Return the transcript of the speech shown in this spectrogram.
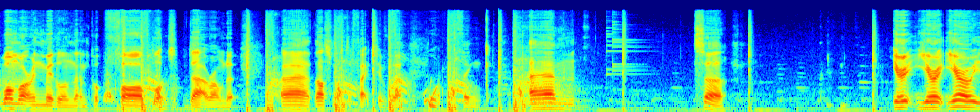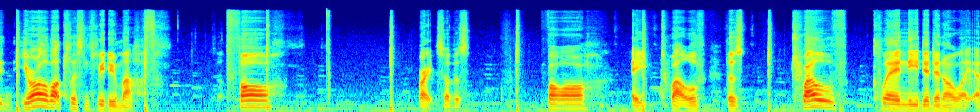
one water in the middle and then put four blocks of dirt around it. Uh, that's most effective way, I think. Um, so you're you're you're you're all about to listen to me do math. Four. Right, so there's four, eight, twelve. There's twelve clay needed in our layer.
